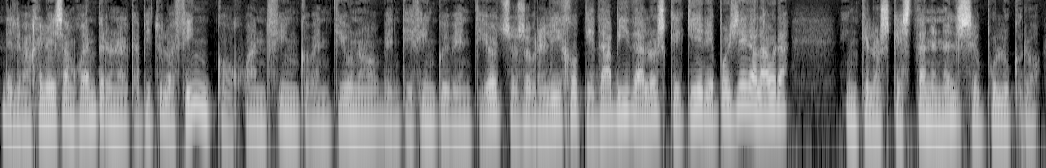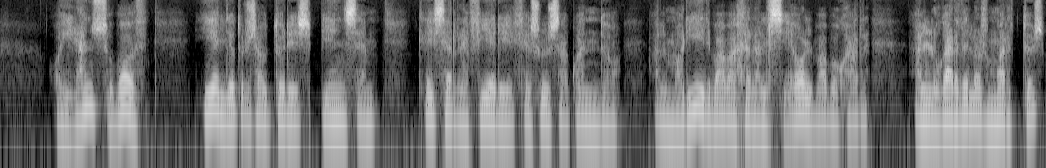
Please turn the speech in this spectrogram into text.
del Evangelio de San Juan, pero en el capítulo 5, Juan 5, 21, 25 y 28, sobre el Hijo que da vida a los que quiere, pues llega la hora en que los que están en el sepulcro oirán su voz. Y él y otros autores piensan que ahí se refiere Jesús a cuando al morir va a bajar al Seol, va a bajar al lugar de los muertos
